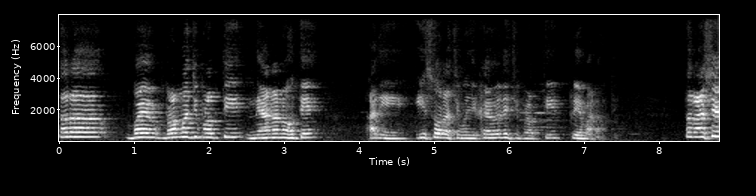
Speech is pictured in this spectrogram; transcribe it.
तर बै ब्रह्माची प्राप्ती ज्ञानानं होते आणि ईश्वराची म्हणजे कैवल्याची प्राप्ती प्रेमानं होते. तर असे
